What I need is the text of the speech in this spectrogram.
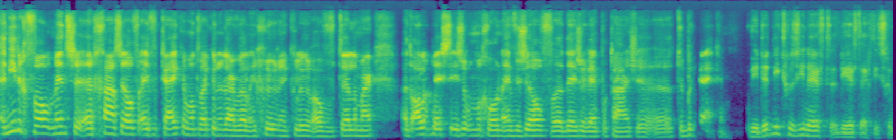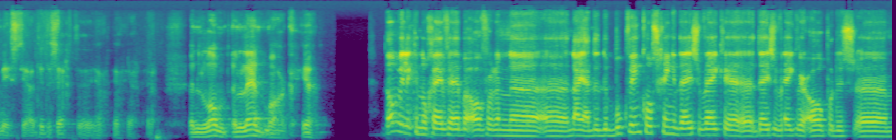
In ieder geval, mensen, uh, ga zelf even kijken, want wij kunnen daar wel in geur en kleur over vertellen. Maar het allerbeste is om gewoon even zelf uh, deze reportage uh, te bekijken. Wie dit niet gezien heeft, die heeft echt iets gemist. Ja, dit is echt ja, ja, ja, een, land, een landmark. Ja. Dan wil ik het nog even hebben over een. nou ja, de, de boekwinkels gingen deze week, deze week weer open. Dus ehm,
